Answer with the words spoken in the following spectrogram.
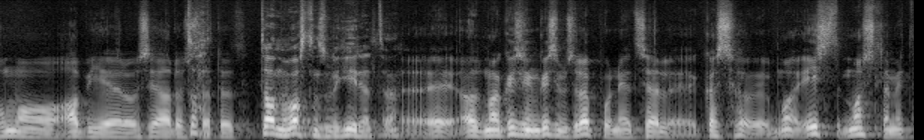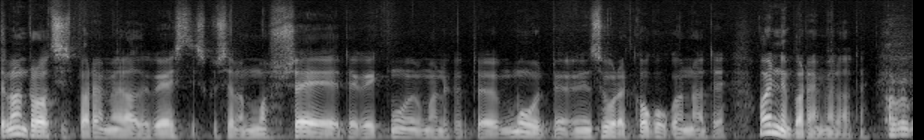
homoabielu seadustatud. tahad, ma vastan sulle kiirelt või? Äh, ma küsin küsimuse lõpuni, et seal, kas moslemitel on Rootsis parem elada kui Eestis, kus seal on mošeed ja kõik võimalikud äh, muud suured kogukonnad ja on ju parem elada? kui,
